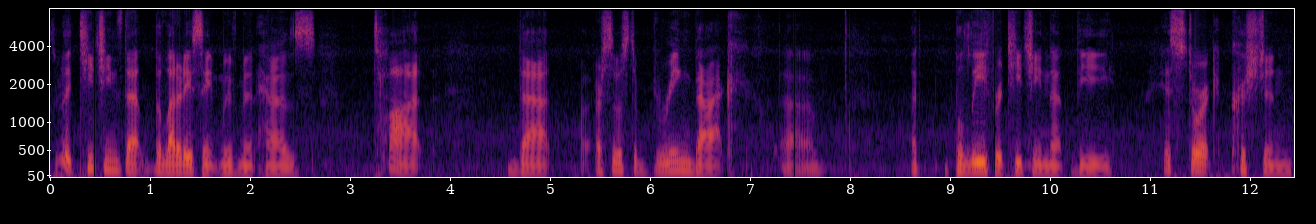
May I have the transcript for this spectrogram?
Sort of the teachings that the Latter Day Saint movement has taught that are supposed to bring back uh, a belief or teaching that the historic Christian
